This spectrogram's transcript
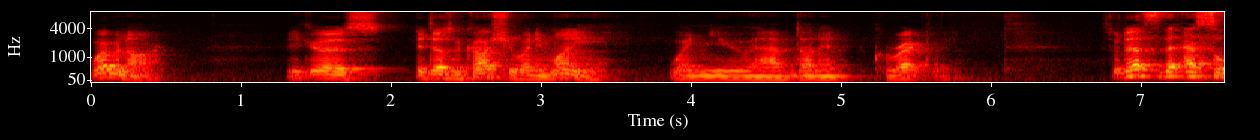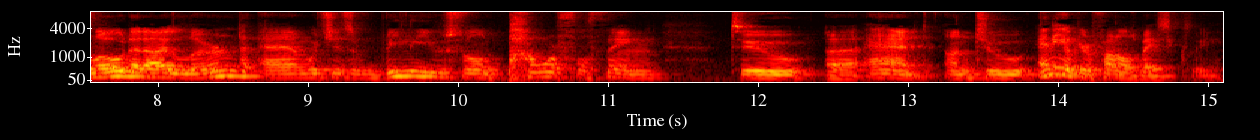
webinar because it doesn't cost you any money when you have done it correctly. So that's the SLO that I learned and which is a really useful and powerful thing to uh, add onto any of your funnels basically.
